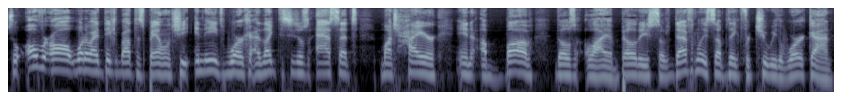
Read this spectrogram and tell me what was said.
So overall, what do I think about this balance sheet? It needs work. I'd like to see those assets much higher and above those liabilities. So definitely something for Chewy to work on.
